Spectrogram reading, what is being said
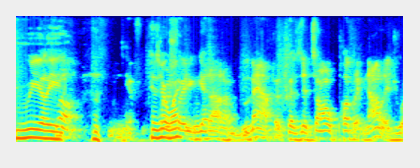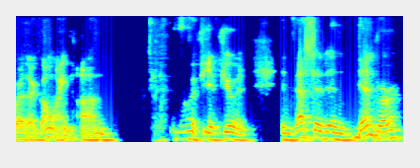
really? Well, is there a way? way you can get out a map because it's all public knowledge where they're going. Um, if you, if you invested in Denver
